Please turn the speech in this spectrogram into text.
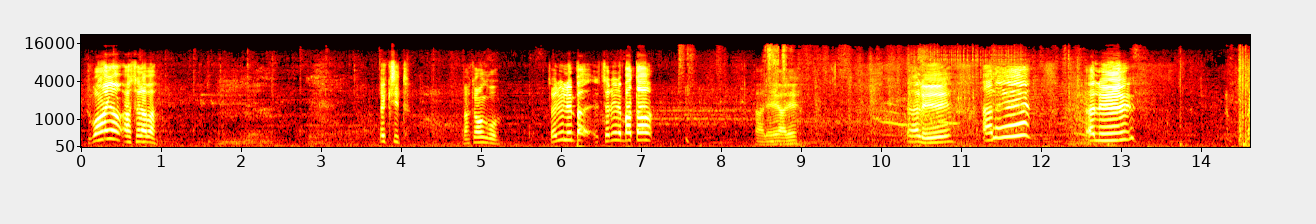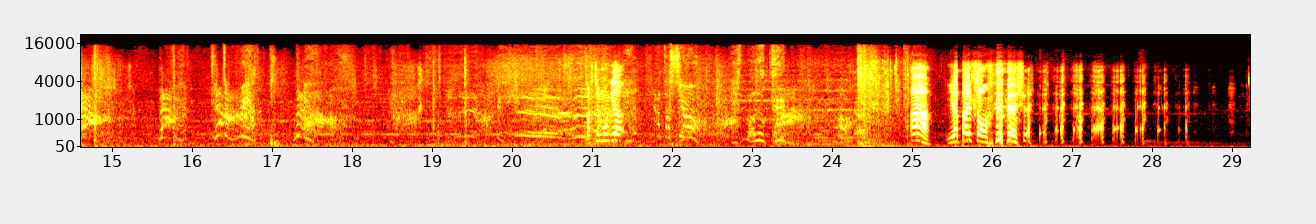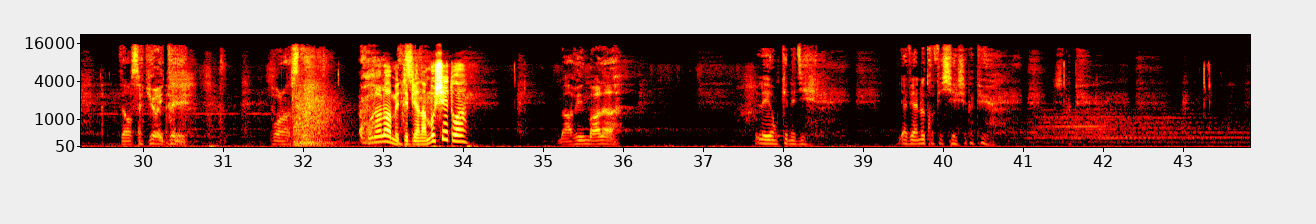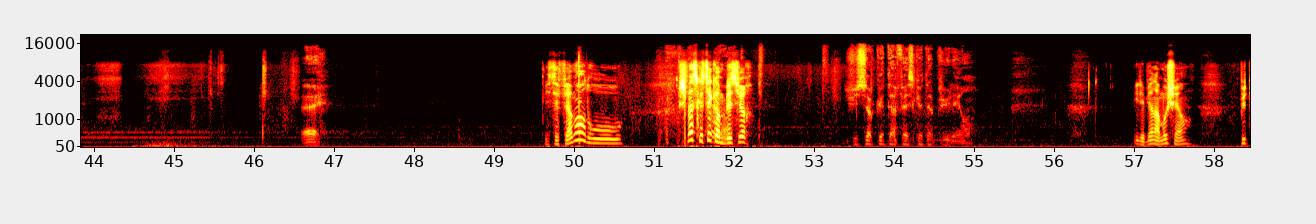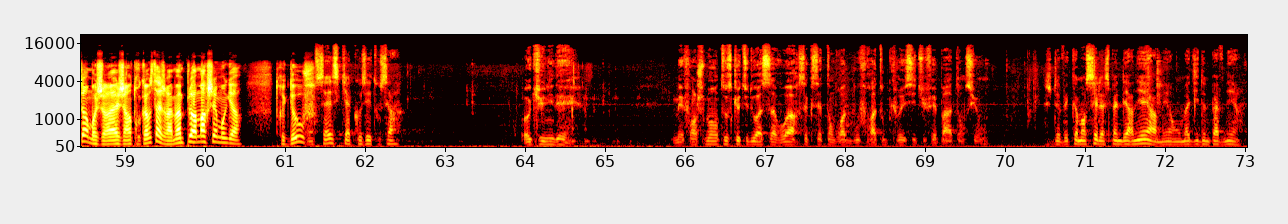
Je vois rien. Ah, c'est là-bas. Exit. Marqué en gros. Salut les, ba Salut les bâtards. Allez, allez. Allez. Allez. Allez. Mon gars. Je m'en occupe. Ah, il a pas le temps. T'es en sécurité. Pour l'instant. oh là là, mais t'es bien amoché toi. Marvin Brana. Léon Kennedy. Il y avait un autre officier, j'ai pas pu. J'ai pas pu. Eh, Il s'est fait mordre ou? Je sais pas ce que c'est comme blessure. je suis sûr que t'as fait ce que t'as pu, Léon. Il est bien amoché hein. Putain, moi j'aurais j'ai un truc comme ça, j'aurais même plus à marcher mon gars. Truc de ouf. On sait ce qui a causé tout ça Aucune idée. Mais franchement, tout ce que tu dois savoir, c'est que cet endroit te bouffera tout cru si tu fais pas attention. Je devais commencer la semaine dernière, mais on m'a dit de ne pas venir.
